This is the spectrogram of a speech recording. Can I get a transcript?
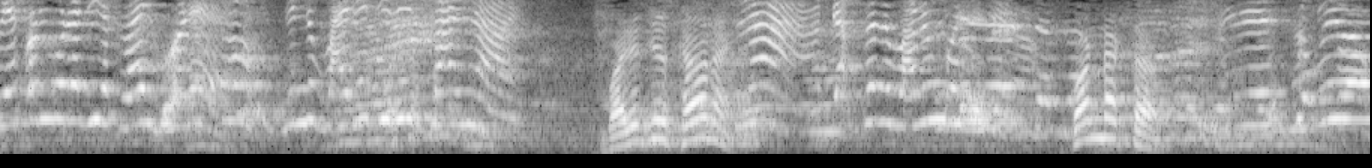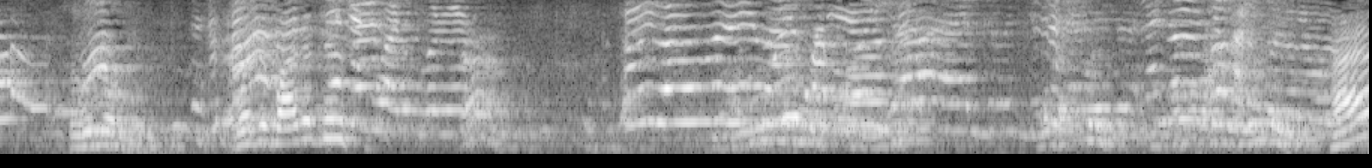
বেসন করে দিয়ে খাই ঘরে কিন্তু বাইরে দিয়ে খাই না বাইরের জিনিস খাওয়া না কোন ডাক্তার? বলছে বাইরের জিনিস হ্যাঁ?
